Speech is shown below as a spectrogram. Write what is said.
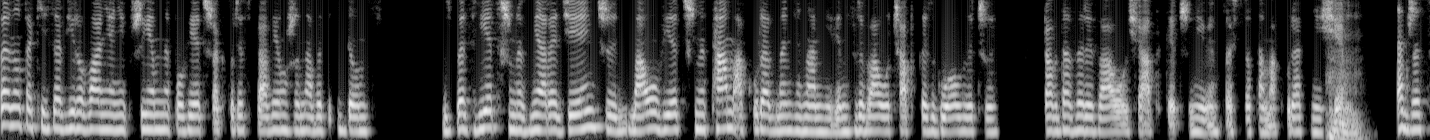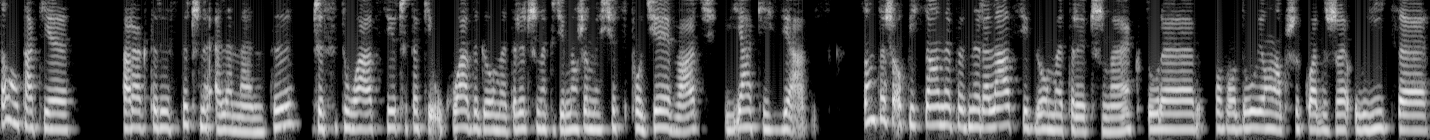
będą takie zawirowania, nieprzyjemne powietrza, które sprawią, że nawet idąc bezwietrzny w miarę dzień, czy mało wietrzny, tam akurat będzie nam, nie wiem, zrywało czapkę z głowy, czy prawda, wyrywało siatkę, czy nie wiem, coś, co tam akurat niesie. Mm. Także są takie charakterystyczne elementy, czy sytuacje, czy takie układy geometryczne, gdzie możemy się spodziewać jakichś zjawisk. Są też opisane pewne relacje geometryczne, które powodują na przykład, że ulice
